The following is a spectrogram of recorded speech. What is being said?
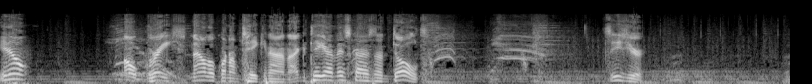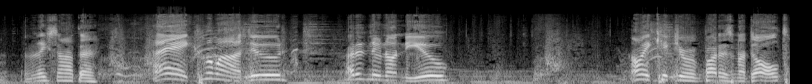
You know... Oh, great. Now look what I'm taking on. I can take on this guy as an adult. It's easier. At least not there. Hey, come on, dude! I didn't do nothing to you. I only kicked your butt as an adult.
